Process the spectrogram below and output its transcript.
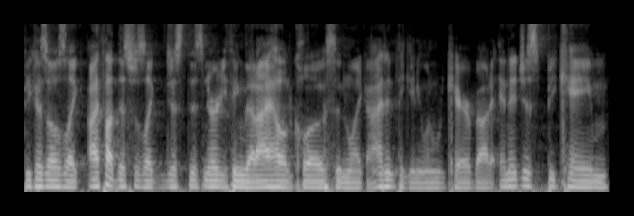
because I was like, I thought this was like just this nerdy thing that I held close, and like I didn't think anyone would care about it, and it just became,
